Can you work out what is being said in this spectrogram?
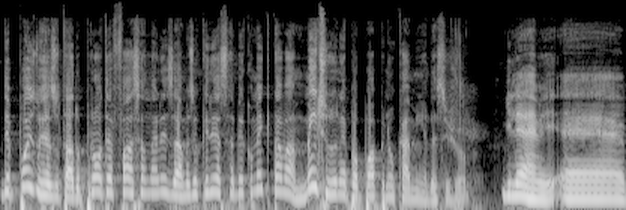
depois do resultado pronto é fácil analisar, mas eu queria saber como é que estava a mente do Nepopop no caminho desse jogo. Guilherme, é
